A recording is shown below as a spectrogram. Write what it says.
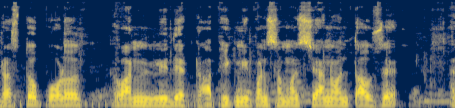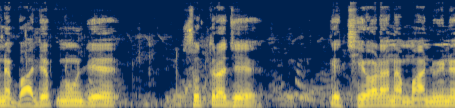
રસ્તો પહોળો થવાને લીધે ટ્રાફિકની પણ સમસ્યાનો અંત આવશે અને ભાજપનું જે સૂત્ર છે કે છેવાડાના માનવીને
